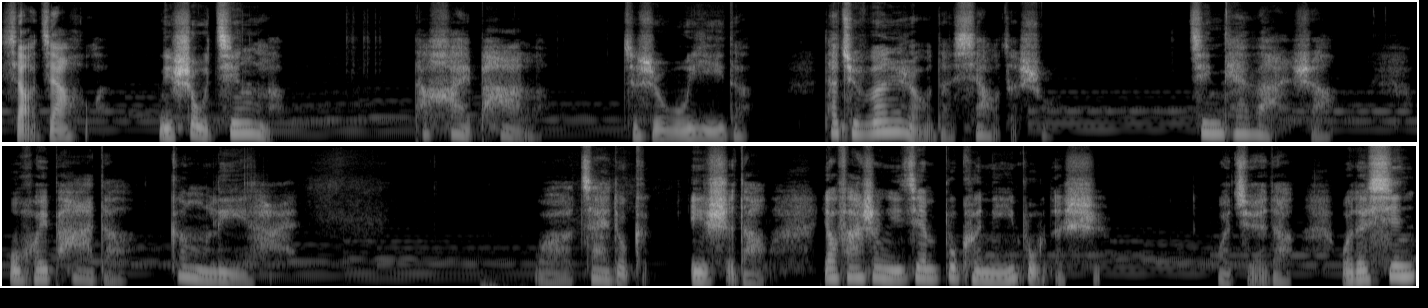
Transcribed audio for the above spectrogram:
小家伙，你受惊了。他害怕了，这是无疑的。他却温柔地笑着说：“今天晚上，我会怕得更厉害。”我再度可。意识到要发生一件不可弥补的事，我觉得我的心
